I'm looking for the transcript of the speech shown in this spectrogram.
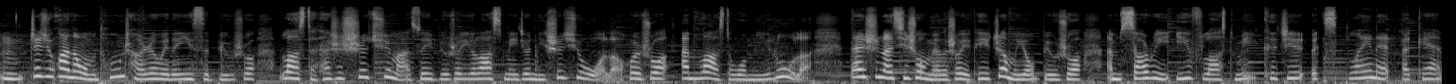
嗯，这句话呢，我们通常认为的意思，比如说 lost 它是失去嘛，所以比如说 you lost me 就你失去我了，或者说 I'm lost 我迷路了。但是呢，其实我们有的时候也可以这么用，比如说 I'm sorry you've lost me. Could you explain it again?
